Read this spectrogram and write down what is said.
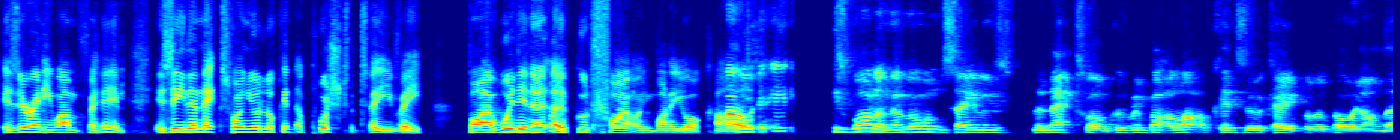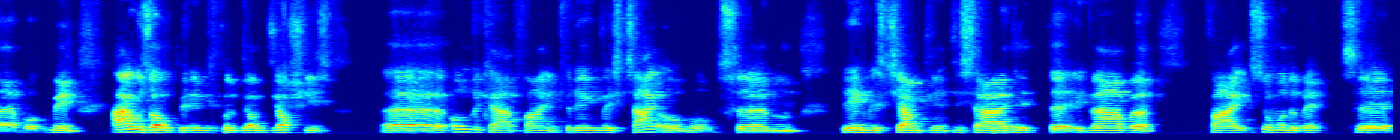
"Is there anyone for him? Is he the next one you're looking to push to TV by winning a, a good fight on one of your cards?" Oh, he's one of them. I wouldn't say who's the next one because we've got a lot of kids who are capable of going on there. But I mean, I was hoping he was going to be on Josh's uh, undercard fighting for the English title, but um, the English champion decided that he'd rather fight someone a bit uh,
